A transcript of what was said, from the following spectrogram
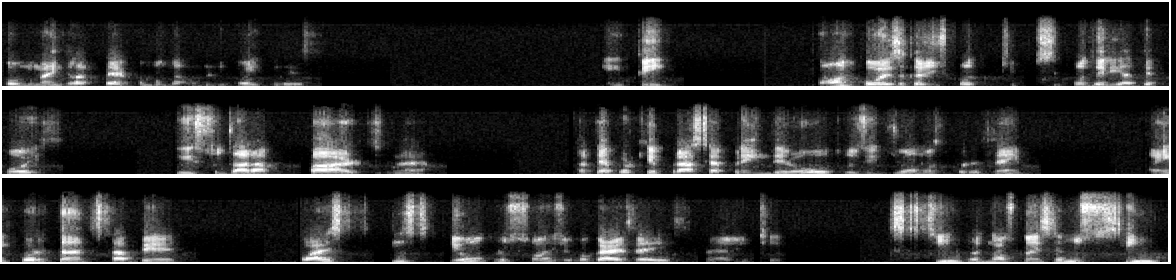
como na Inglaterra, como na língua inglesa. Enfim, é uma coisa que a gente que se poderia depois estudar à parte, né? Até porque para se aprender outros idiomas, por exemplo, é importante saber quais que outros sons de vogais é esse. Né? A gente cinco, nós conhecemos cinco.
